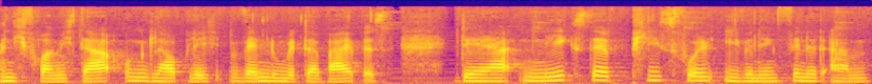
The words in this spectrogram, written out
Und ich freue mich da unglaublich, wenn du mit dabei bist. Der nächste Peaceful Evening findet am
